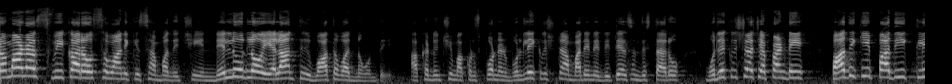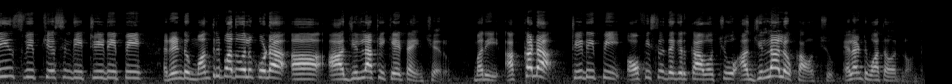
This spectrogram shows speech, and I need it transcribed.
ప్రమాణ స్వీకారోత్సవానికి సంబంధించి నెల్లూరులో ఎలాంటి వాతావరణం ఉంది? అక్కడి నుంచి మా కరెస్పాండెంట్ మురళీకృష్ణ మరిన్ని డీటెయిల్స్ అందిస్తారు. మురళీకృష్ణ చెప్పండి. పదికి పది క్లీన్ స్వీప్ చేసింది టీడీపీ. రెండు మంత్రి పదవులు కూడా ఆ జిల్లాకి కేటాయించారు. మరి అక్కడ టీడీపీ ఆఫీసుల దగ్గర కావచ్చు ఆ జిల్లాలో కావచ్చు ఎలాంటి వాతావరణం ఉంది?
